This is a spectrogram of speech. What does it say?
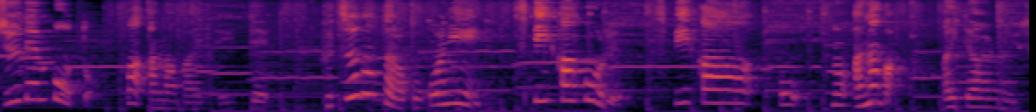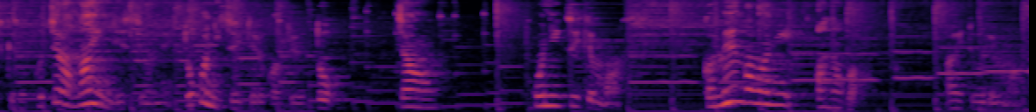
充電ポートは穴が開いていて普通だったらここにスピーカーホールスピーカーの穴が開いてあるんですけどこちらないんですよね。どこについてるかというとじゃん。ここについてます。画面側に穴が開いております。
